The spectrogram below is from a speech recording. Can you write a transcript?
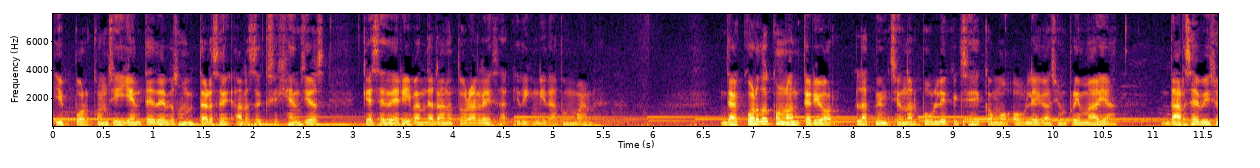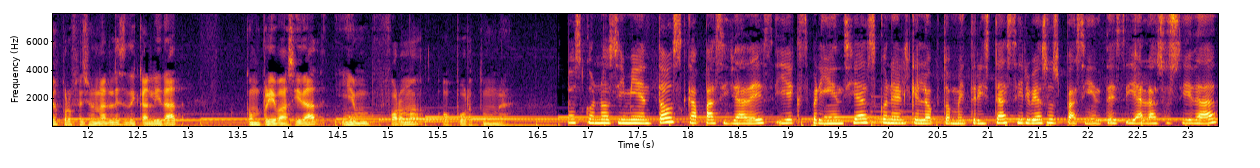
y por consiguiente debe someterse a las exigencias que se derivan de la naturaleza y dignidad humana. De acuerdo con lo anterior, la atención al público exige como obligación primaria dar servicios profesionales de calidad, con privacidad y en forma oportuna. Los conocimientos, capacidades y experiencias con el que el optometrista sirve a sus pacientes y a la sociedad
